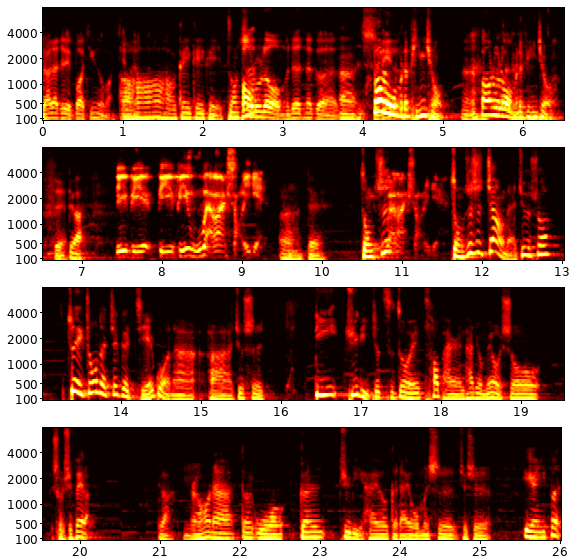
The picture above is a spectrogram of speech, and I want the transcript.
不要在这里报金额嘛，现哦，在。好好好，可以可以可以，总之暴露了我们的那个呃，暴露我们的贫穷，嗯。暴露了我们的贫穷，对。对吧？比比比比五百万少一点，嗯，对。总五之，百万少一点，总之是这样的，就是说，最终的这个结果呢，啊、就是第一，居里这次作为操盘人，他就没有收手续费了，对吧？嗯。然后呢，都我跟居里还有葛大爷，我们是就是一人一份，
